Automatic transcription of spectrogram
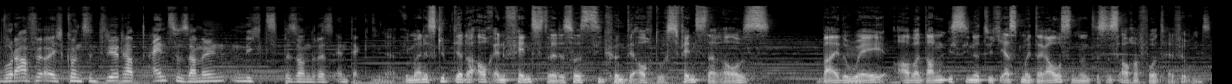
worauf ihr euch konzentriert habt, einzusammeln, nichts Besonderes entdeckt. Ja, ich meine, es gibt ja da auch ein Fenster, das heißt, sie könnte auch durchs Fenster raus, by the way, aber dann ist sie natürlich erstmal draußen und das ist auch ein Vorteil für uns.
